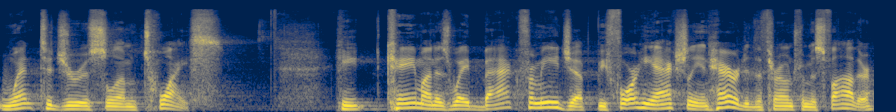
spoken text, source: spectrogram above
went to Jerusalem twice. He came on his way back from Egypt before he actually inherited the throne from his father.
